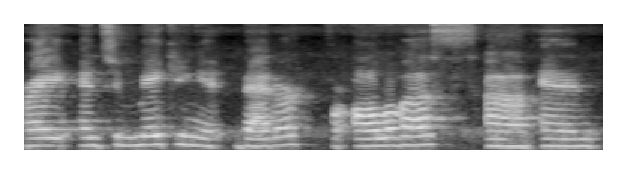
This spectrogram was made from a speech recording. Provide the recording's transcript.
right? And to making it better for all of us. Um, and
